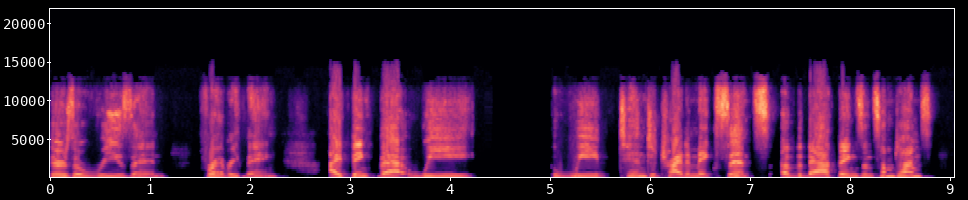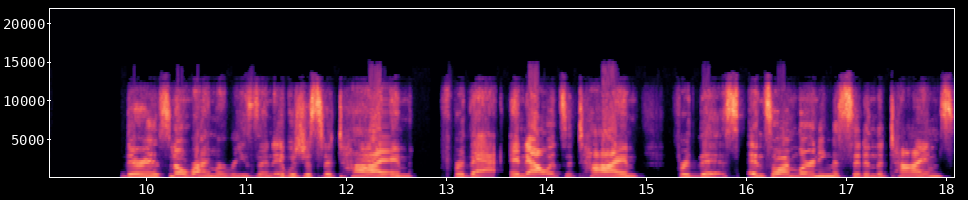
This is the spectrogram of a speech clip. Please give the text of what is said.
there's a reason for everything. I think that we we tend to try to make sense of the bad things and sometimes there is no rhyme or reason. It was just a time for that. And now it's a time for this. And so I'm learning to sit in the times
